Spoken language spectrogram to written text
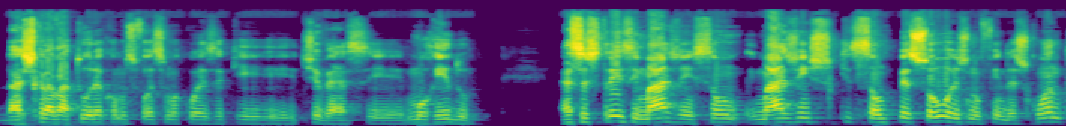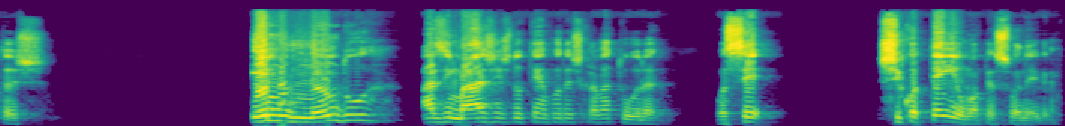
da escravatura como se fosse uma coisa que tivesse morrido. Essas três imagens são imagens que são pessoas, no fim das contas, emulando as imagens do tempo da escravatura. Você chicoteia uma pessoa negra.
